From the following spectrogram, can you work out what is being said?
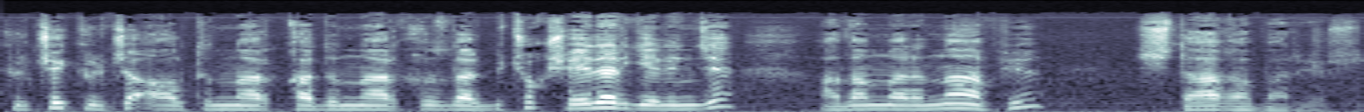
külçe külçe altınlar, kadınlar, kızlar birçok şeyler gelince adamların ne yapıyor? İştahı kabarıyor.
